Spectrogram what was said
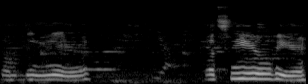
Something new. Yeah. What's new here?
